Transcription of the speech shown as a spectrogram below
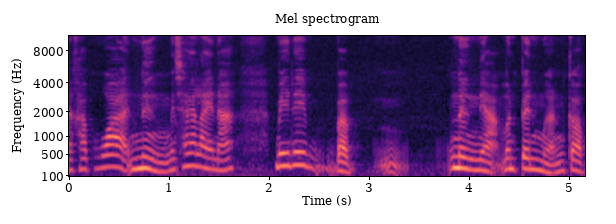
นะคะ เพราะว่าหนึ่งไม่ใช่อะไรนะ ไม่ได้แบบหนึ่งเนี่ยมันเป็นเหมือนกับ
